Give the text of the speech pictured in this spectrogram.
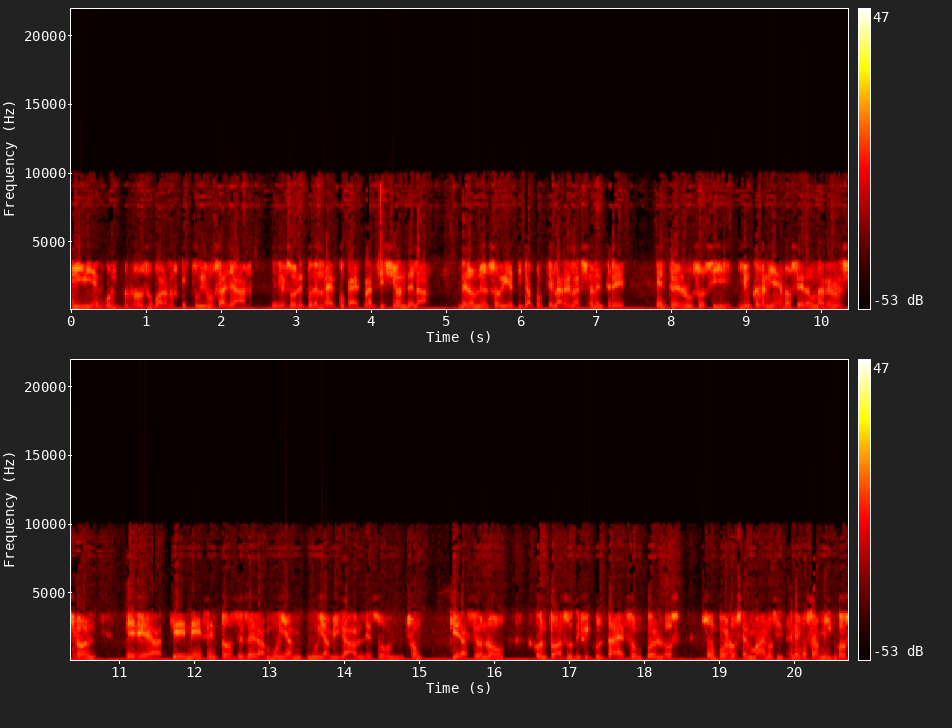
Y es muy doloroso para los que estuvimos allá, eh, sobre todo en la época de transición de la, de la Unión Soviética, porque la relación entre, entre rusos y, y ucranianos era una relación eh, que en ese entonces era muy, muy amigable, son, son, quieras o no, con todas sus dificultades, son pueblos, son pueblos hermanos y tenemos amigos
